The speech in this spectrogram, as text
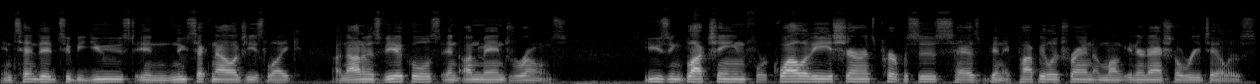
intended to be used in new technologies like anonymous vehicles and unmanned drones. Using blockchain for quality assurance purposes has been a popular trend among international retailers.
